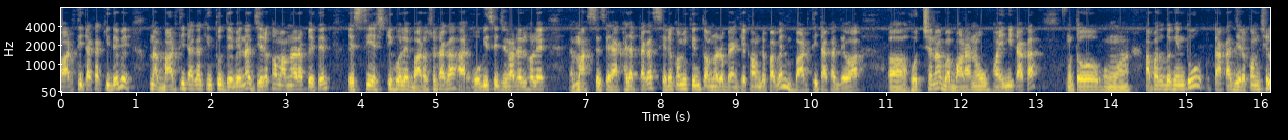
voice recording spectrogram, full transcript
বাড়তি টাকা কি দেবে? না, বাড়তি টাকা কিন্তু দেবে না। যেরকম আপনারা পেতেন এসসি এসটি হলে বারোশো টাকা আর ওবিসি জেনারেল হলে মাস শেষে এক হাজার টাকা, সেরকমই কিন্তু আপনারা ব্যাঙ্ক অ্যাকাউন্টে পাবেন। বাড়তি টাকা দেওয়া হচ্ছে না বা বাড়ানোও হয়নি টাকা। তো আপাতত কিন্তু টাকা যেরকম ছিল,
